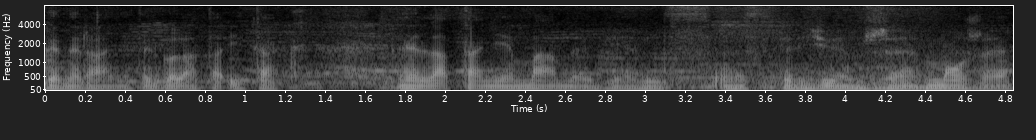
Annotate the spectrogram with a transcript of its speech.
generalnie tego lata i tak lata nie mamy, więc stwierdziłem, że może,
